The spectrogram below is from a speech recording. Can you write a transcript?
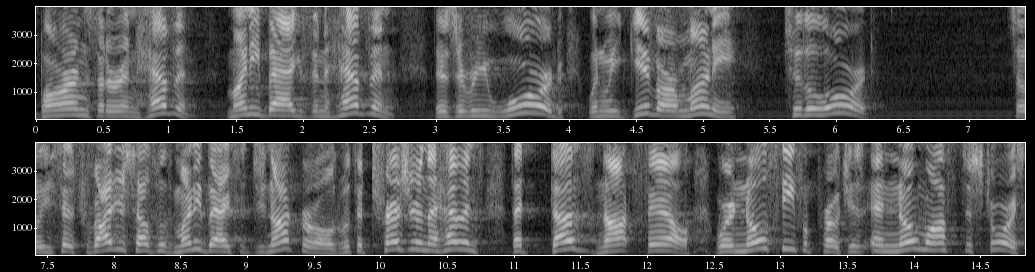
barns that are in heaven, money bags in heaven. There's a reward when we give our money to the Lord. So he says, Provide yourselves with money bags that do not grow old, with a treasure in the heavens that does not fail, where no thief approaches and no moth destroys.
